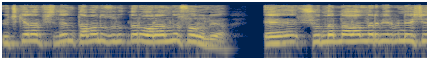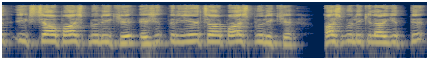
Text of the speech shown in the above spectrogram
üçgen afişlerin taban uzunlukları oranını soruluyor. E şunların alanları birbirine eşit. x çarpı h bölü 2 eşittir y çarpı h bölü 2. h bölü 2'ler gitti.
